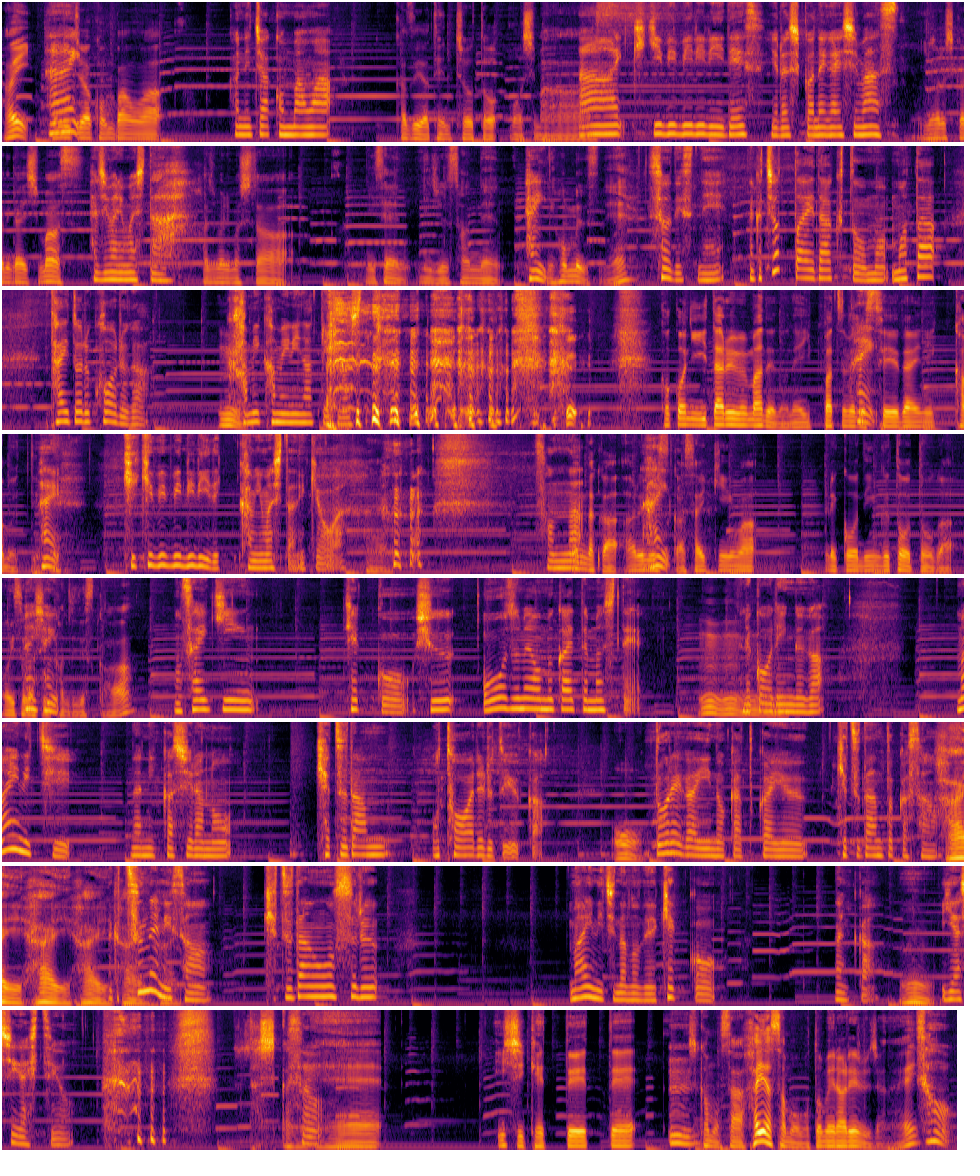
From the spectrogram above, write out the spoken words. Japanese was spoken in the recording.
はい、はい。こんにちは、こんばんは。こんにちはこんばんは。和也店長と申しまはーい。キキビビリリーです。よろしくお願いしますす。よろしくお願いします。始まりました。始まりました。2023年はい。2本目ですね。そうですね。なんかちょっと間空くともうまたタイトルコールがうん。カミカミになってきました、ここに至るまでのね、一発目はい。で盛大に噛むっていうはい。ね。キキビビリリーで噛みましたね今日は。はい。そんな。なんだかあれですか、最近はレコーディング等々がお忙しい。感じですか？もう最近結構週大詰めを迎えてましてうんうんうんうん。レコーディングが、毎日何かしらの決断を問われるというかどれがいいのかとかいう決断とかさ。はいはいはいなんかはい。常にさ、決断をする毎日なので結構なんかうん、癒しが必要。確かにね。意思決定ってうん。しかもさ速さも求められるじゃない？そ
